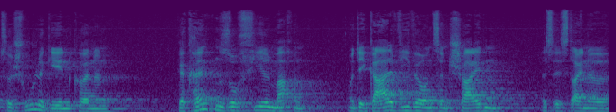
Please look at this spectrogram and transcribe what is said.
zur Schule gehen können? Wir könnten so viel machen und egal wie wir uns entscheiden, es ist eine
